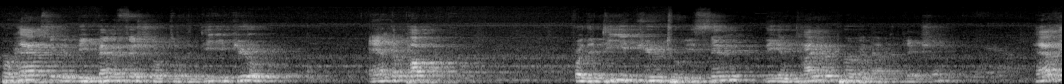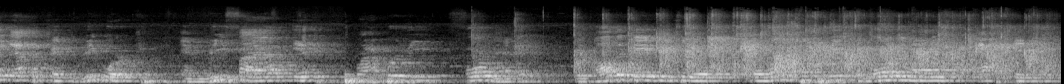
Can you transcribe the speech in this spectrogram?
perhaps it would be beneficial to the DEQ and the public for the DEQ to rescind the entire permit application, have the applicant rework and refile it properly formatted with all the data material in one complete and organized application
